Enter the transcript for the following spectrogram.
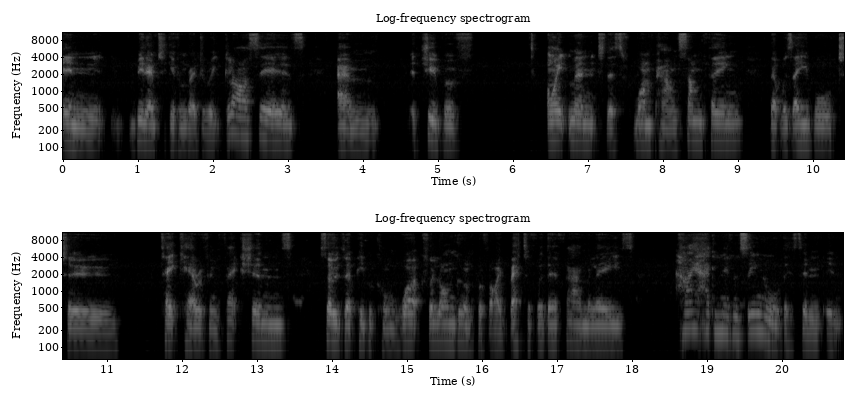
in being able to give them read glasses, um, a tube of ointment, this one pound something that was able to take care of infections so that people can work for longer and provide better for their families. I hadn't even seen all this in, in,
